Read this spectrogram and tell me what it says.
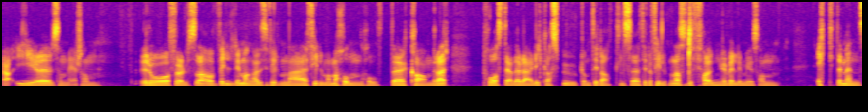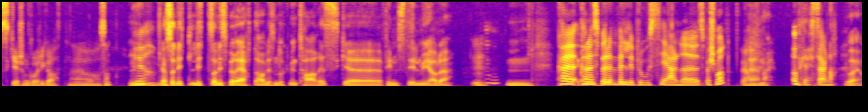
ja, gir det liksom mer sånn rå følelse. Da. Og veldig mange av disse filmene er filma med håndholdte kameraer på steder der de ikke har spurt om tillatelse til å filme. Da. Så du fanger veldig mye sånn ekte mennesker som går i gatene og sånn. Mm. Ja. Ja, så litt, litt sånn inspirert av liksom dokumentarisk eh, filmstil, mye av det. Mm. Mm. Kan, jeg, kan jeg spørre et veldig provoserende spørsmål? Ja. Eh, nei. OK, søren, da. Jo ja.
